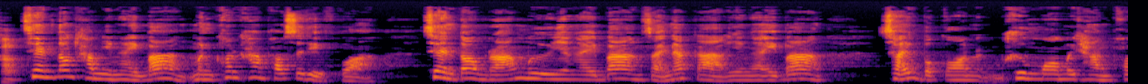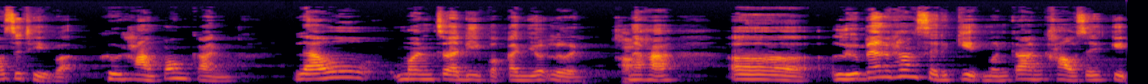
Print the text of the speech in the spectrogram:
ครับเช่นต้องทำยังไงบ้าง มันค่อนข้าง positive กว่า เช่นต้องล้างมือยังไงบ้าง ใส่หน้ากากยังไงบ้าง ใช้อุปกรณ์คือมองไปทาง positive อะคือทางป้องกัน แล้วมันจะดีกว่ากันเยอะเลยครับนะคะเอ่อ หรือแม้กระทั่งเศรษฐกิจเหมือนกันข่าวเศรษฐกิจ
